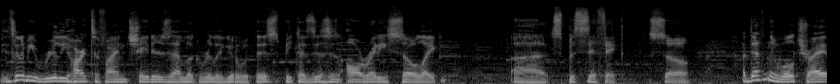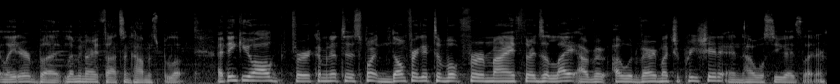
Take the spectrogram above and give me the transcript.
it's gonna be really hard to find shaders that look really good with this because this is already so like uh specific. So I definitely will try it later, but let me know your thoughts and comments below. I thank you all for coming up to this point. And don't forget to vote for my Threads of Light. I, I would very much appreciate it, and I will see you guys later.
